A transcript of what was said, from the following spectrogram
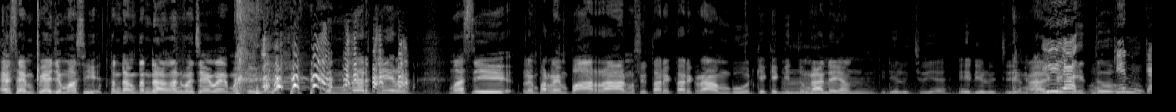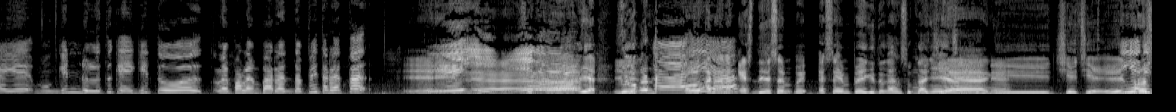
SMP aja masih tendang-tendangan sama cewek masih. Bener, Cil. Masih lempar-lemparan, masih tarik-tarik rambut kayak kayak gitu nggak ada yang eh, dia lucu ya. Eh dia lucu ya. Nggak ada Iya, kayak gitu. mungkin kayak mungkin dulu tuh kayak gitu lempar-lemparan tapi ternyata Eh, lah. Suka, iya. Dulu kan kalau iya. anak-anak SD SMP SMP gitu kan sukanya ya Dicecein ya. Iya, terus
